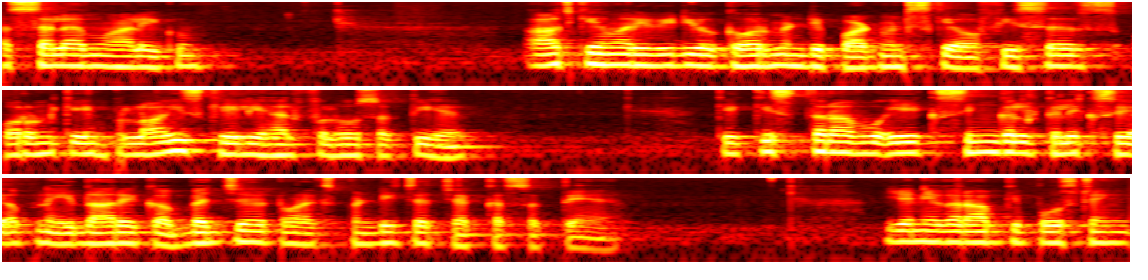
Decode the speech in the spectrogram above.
असलकुम आज की हमारी वीडियो गवर्नमेंट डिपार्टमेंट्स के ऑफिसर्स और उनके एम्प्लॉज़ के लिए हेल्पफुल हो सकती है कि किस तरह वो एक सिंगल क्लिक से अपने इदारे का बजट और एक्सपेंडिचर चेक कर सकते हैं। यानी अगर आपकी पोस्टिंग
